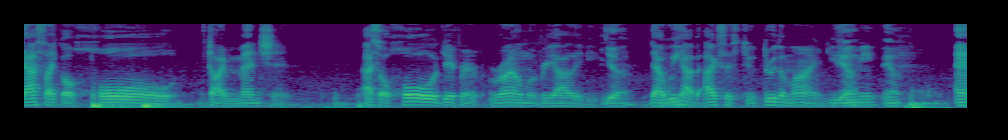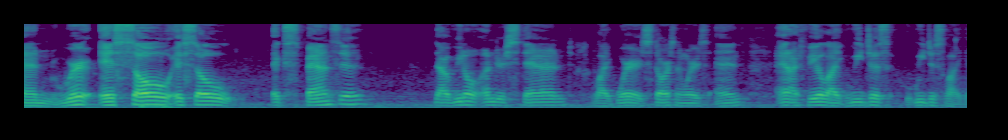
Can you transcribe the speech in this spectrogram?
that's like a whole dimension. That's a whole different realm of reality yeah, that we have access to through the mind. You yeah, feel me? yeah. and we're it's so it's so expansive that we don't understand like where it starts and where it ends and i feel like we just we just like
